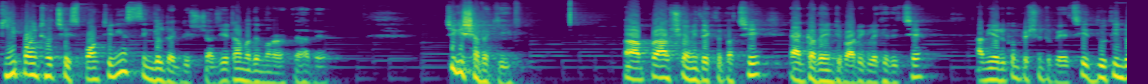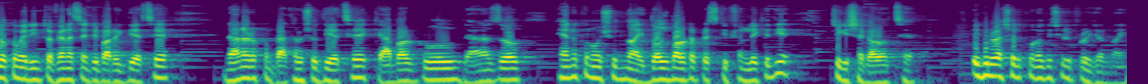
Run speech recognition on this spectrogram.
কি পয়েন্ট হচ্ছে স্পন্টেনিয়াস সিঙ্গেল ড্রাগ ডিসচার্জ এটা আমাদের মনে রাখতে হবে। চিকিৎসাটা কি? প্রায়শই আমি দেখতে পাচ্ছি, এক গাদা অ্যান্টিবায়োটিক লিখে দিচ্ছে। আমি এরকম পেশেন্টও পেয়েছি দু তিন রকমের ইন্টারভেনাস অ্যান্টিবায়োটিক দিয়েছে। নানা রকম ব্যথার ওষুধ দিয়েছে ক্যাবারগুল ড্যানাজল হেন কোনো ওষুধ নয় দশ বারোটা প্রেসক্রিপশন লিখে দিয়ে চিকিৎসা করা হচ্ছে। এগুলোর আসলে কোনো কিছুর প্রয়োজন নাই।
